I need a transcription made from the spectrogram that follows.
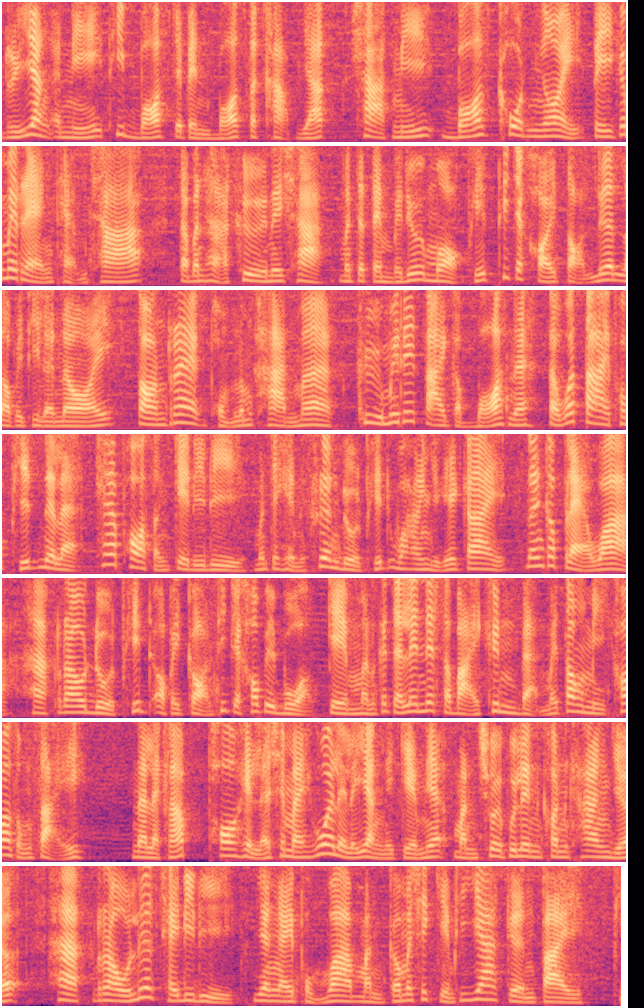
หรืออย่างอันนี้ที่บอสจะเป็นบอสตะขาบยักษ์ ฉากนี้บอสโคตรง่อย ตีก็ไม่แรงแถมช้า แต่ปัญหาคือในฉากมันจะเต็มไปด้วยหมอกพิษที่จะคอยตอดเลือดเราไปทีละน้อย ตอนแรกผมลำคาญมาก คือไม่ได้ตายกับบอสนะ แต่ว่าตายเพราะพิษเนี่ยแหละ แค่พอสังเกตดีๆ มันจะเห็นเครื่องดูดพิษวางอยู่ใกล้ๆ นั่นก็แปลว่าหากเราดูดพิษออกไปก่อนที่จะเข้าไปบวก เกมมันก็จะเล่นได้สบายขึ้นแบบไม่ต้องมีข้อสงสัย นั่นแหละครับ พอเห็นแล้วใช่ไหมว่าหลายๆอย่างในเกมเนี้ยมันช่วยผู้เล่นค่อนข้างเยอะ หากเราเลือกใช้ดีๆ ยังไงผมว่ามันก็ไม่ใช่เกมที่ยากเกินไป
